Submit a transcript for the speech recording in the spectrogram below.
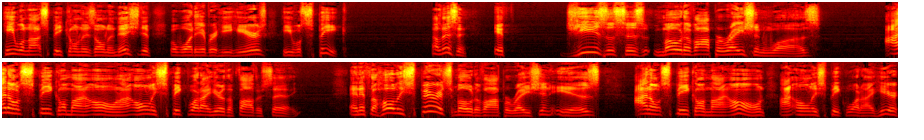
He will not speak on his own initiative, but whatever he hears, he will speak. Now, listen, Jesus' mode of operation was, I don't speak on my own, I only speak what I hear the Father say. And if the Holy Spirit's mode of operation is, I don't speak on my own, I only speak what I hear,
